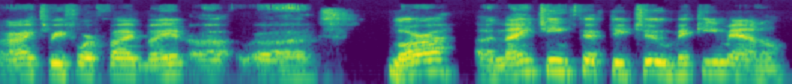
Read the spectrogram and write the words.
All right, three, four, five million. Uh, uh, Laura, a 1952 Mickey Mantle.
